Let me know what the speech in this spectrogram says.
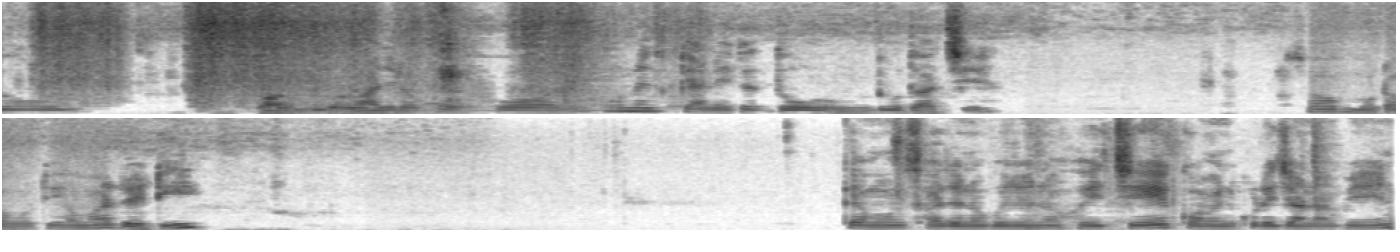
দই পাঁচ রকম ফল। ওখানে ক্যানেতে দুধ আছে? সব মোটামুটি আমার রেডি কেমন সাজানো গোজানো হয়েছে কমেন্ট করে জানাবেন।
